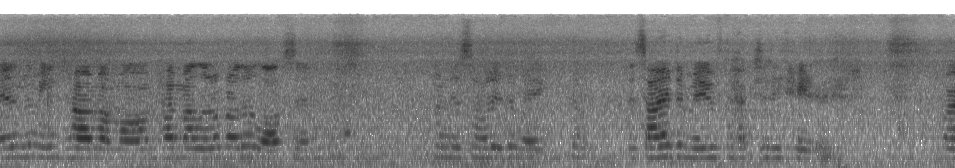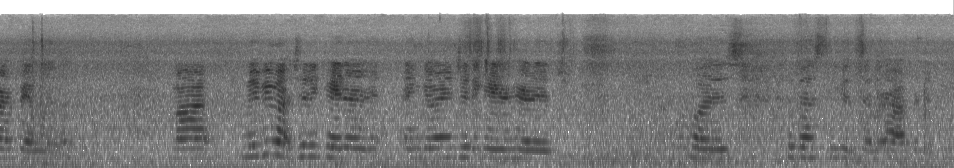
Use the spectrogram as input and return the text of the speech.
In the meantime, my mom had my little brother Lawson, and decided to make decided to move back to Decatur, where our family lived. My moving back to Decatur and going to Decatur Heritage was the best thing that's ever happened to me.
